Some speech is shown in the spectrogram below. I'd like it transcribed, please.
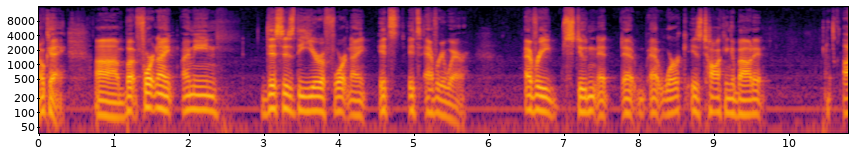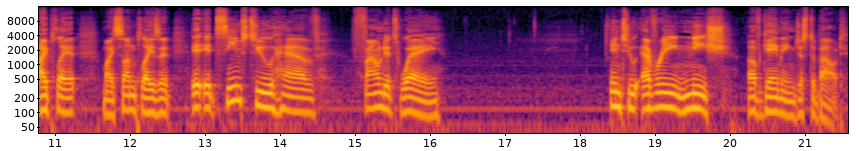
Okay. Um, but Fortnite, I mean, this is the year of Fortnite. It's it's everywhere. Every student at, at, at work is talking about it. I play it. My son plays it. It, it seems to have found its way into every niche of gaming, just about.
